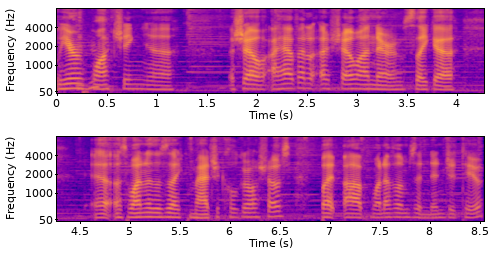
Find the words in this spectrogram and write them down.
we were Mhm. watching uh, a show. I have a, a show on there. It's like a uh, it's one of those like magical girl shows, but uh, one of them's a ninja too.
